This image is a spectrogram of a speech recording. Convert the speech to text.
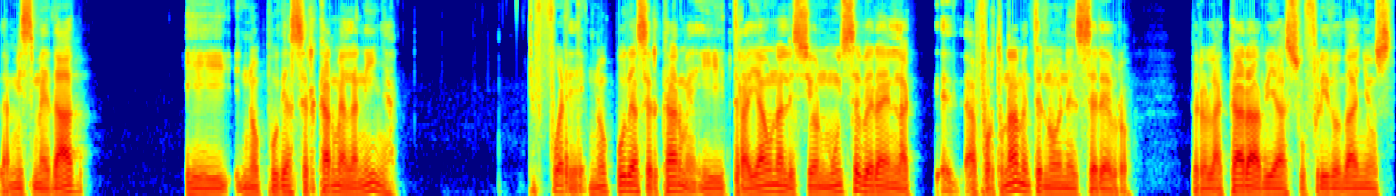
la misma edad, y no pude acercarme a la niña. Qué fuerte. Eh, no pude acercarme y traía una lesión muy severa en la, eh, afortunadamente no en el cerebro, pero la cara había sufrido daños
